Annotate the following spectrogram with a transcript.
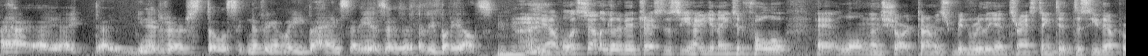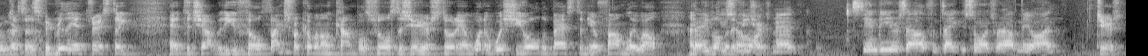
I, I, I, United are still significantly behind City as, everybody else. Mm-hmm. Yeah, well, it's certainly going to be interesting to see how United follow uh, long and short term. It's been really interesting to, to see their progress. And it's been really interesting uh, to chat with you, Phil. Thanks for coming on Campbell's Footballs to share your story. I want to wish you all the best and your family well. And thank good luck you with the so future. much, man. Same to yourself, and thank you so much for having me on. Cheers.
